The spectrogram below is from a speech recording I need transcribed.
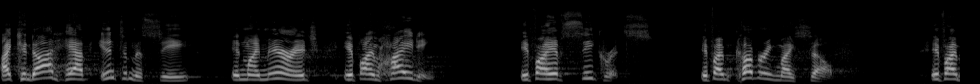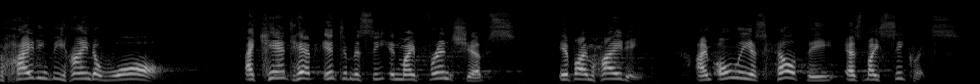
I cannot have intimacy in my marriage if I'm hiding, if I have secrets, if I'm covering myself, if I'm hiding behind a wall. I can't have intimacy in my friendships if I'm hiding. I'm only as healthy as my secrets.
